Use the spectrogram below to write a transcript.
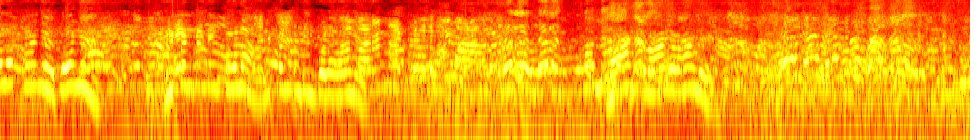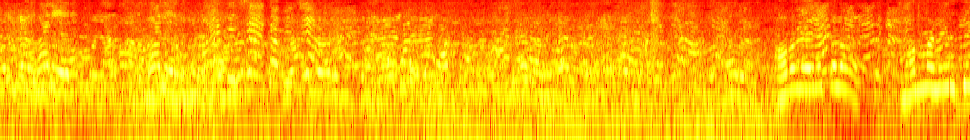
போலாம் வாங்க போங்க. ரிப்பன் பில்டிங் போலாம் ரிப்பன் பில்டிங் போலாம் வாங்க. வாங்க வாங்க வாங்க. அவங்க எடுக்கல நம்ம நிறுத்தி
